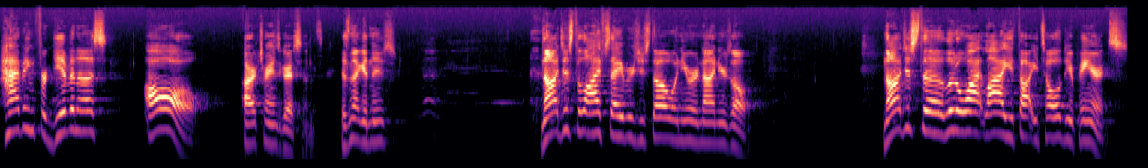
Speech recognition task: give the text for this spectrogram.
having forgiven us all our transgressions. Isn't that good news? Not just the lifesavers you stole when you were nine years old. Not just the little white lie you thought you told your parents.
